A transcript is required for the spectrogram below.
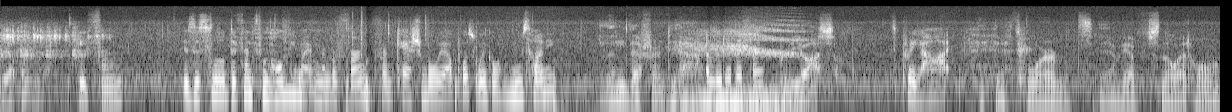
Yeah, oh yeah. Hey, Fern. Is this a little different from home? You might remember Fern from Kashabowie Outpost. We go moose hunting. A little different, yeah. A little different. Pretty awesome. It's pretty hot. it's warm. It's, yeah, we have snow at home.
